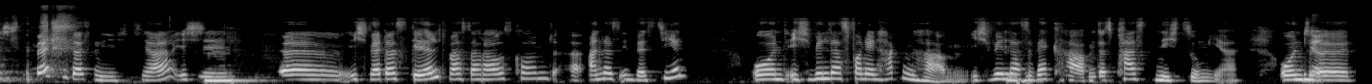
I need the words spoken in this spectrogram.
ich möchte das nicht, ja. Ich, mhm. äh, ich werde das Geld, was da rauskommt, äh, anders investieren und ich will das von den Hacken haben. Ich will mhm. das weghaben. Das passt nicht zu mir. Und ja. äh,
